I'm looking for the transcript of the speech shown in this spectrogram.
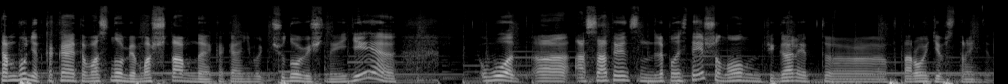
Там будет какая-то в основе масштабная какая-нибудь чудовищная идея, вот, а, а соответственно для PlayStation он фигарит э, второй Death Stranding.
